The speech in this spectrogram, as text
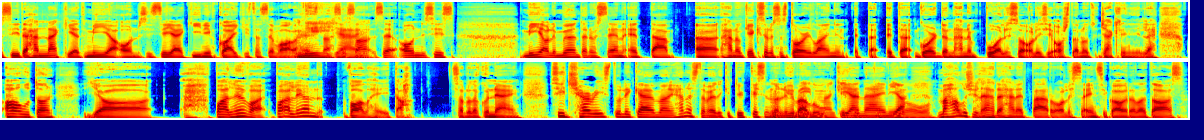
siitä hän näki, että Mia on, siis se jäi kiinni kaikista se valheesta. Niin se, sa- se on siis, Mia oli myöntänyt sen, että äh, hän on keksinyt sen storylinein, että, että Gordon, hänen puoliso, olisi ostanut Jacquelineille auton. Ja äh, paljon, va- paljon valheita sanotaanko näin. Sitten Charisse tuli käymään, hänestä mä jotenkin tykkäsin, oli hyvä Niin, lukki ja näin. Ja joo. mä halusin nähdä hänet pääroolissa ensi kaudella taas.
